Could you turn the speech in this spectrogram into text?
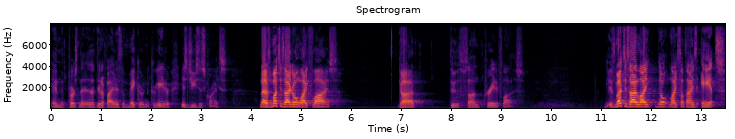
And the person that is identified as the maker and the creator is Jesus Christ. Now, as much as I don't like flies, God, through the Son, created flies. As much as I like don't like sometimes ants,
